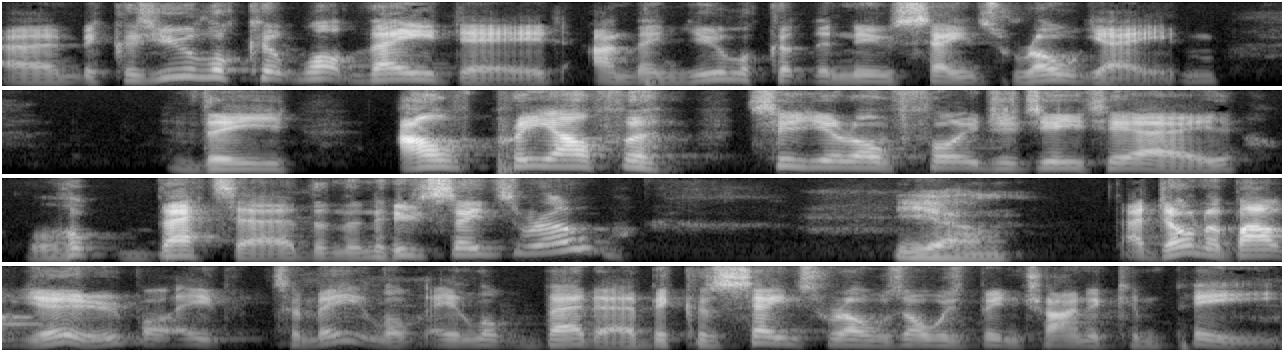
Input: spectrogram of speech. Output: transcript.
Um, because you look at what they did, and then you look at the new Saints Row game, the al- pre-alpha two-year-old footage of GTA looked better than the new Saints Row. Yeah. I don't know about you, but it, to me, it look it looked better because Saints Row's always been trying to compete.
